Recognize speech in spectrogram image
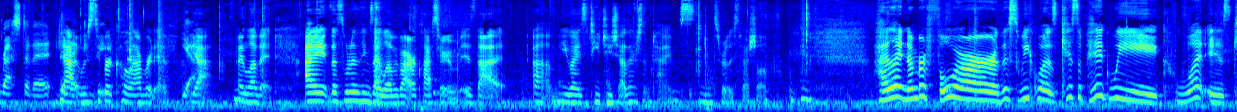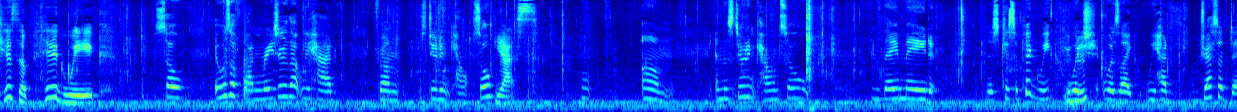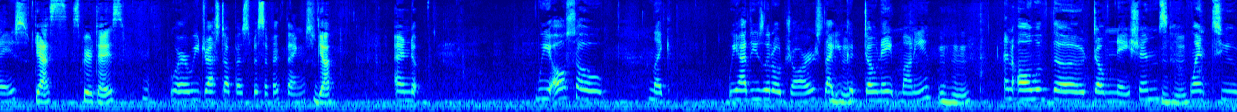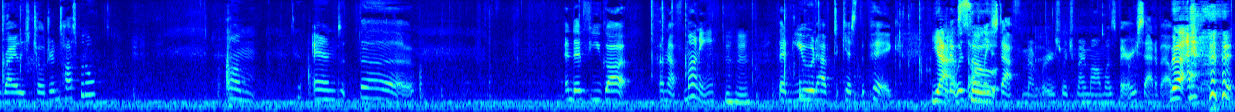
rest of it. Yeah, it was super be- collaborative. Yeah. yeah, I love it. I that's one of the things I love about our classroom is that um, you guys teach each other sometimes, and it's really special. Highlight number four this week was Kiss a Pig Week. What is Kiss a Pig Week? So it was a fundraiser that we had from student council. Yes. Um, and the student council, they made this Kiss a Pig Week, Mhm. which was like we had dress up days Yes. Spirit Days. where we dressed up as specific things, Yeah. and we also like we had these little jars that you Mhm. could donate money, Mm-hmm. and all of the donations Mhm. went to Riley's Children's Hospital. Um, and the and if you got enough money, Mm-hmm. then you would have to kiss the pig. Yeah. but it was so, only staff members, which my mom was very sad about.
